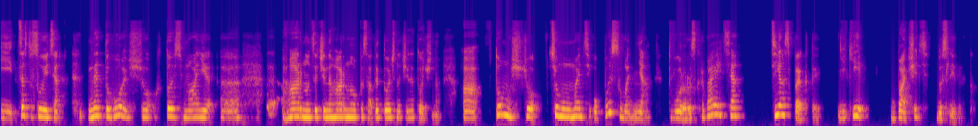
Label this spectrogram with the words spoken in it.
І це стосується не того, що хтось має е, гарно це чи не гарно описати точно чи не точно, а в тому, що в цьому моменті описування твору розкриваються ті аспекти, які бачить дослідник.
